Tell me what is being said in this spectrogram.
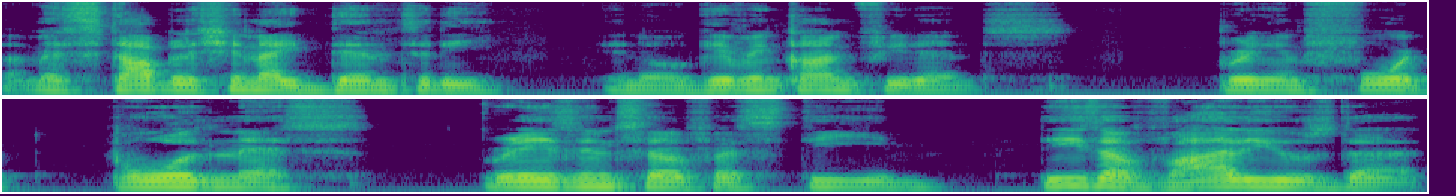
um, establishing identity, you know, giving confidence, bringing forth boldness, raising self esteem. These are values that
